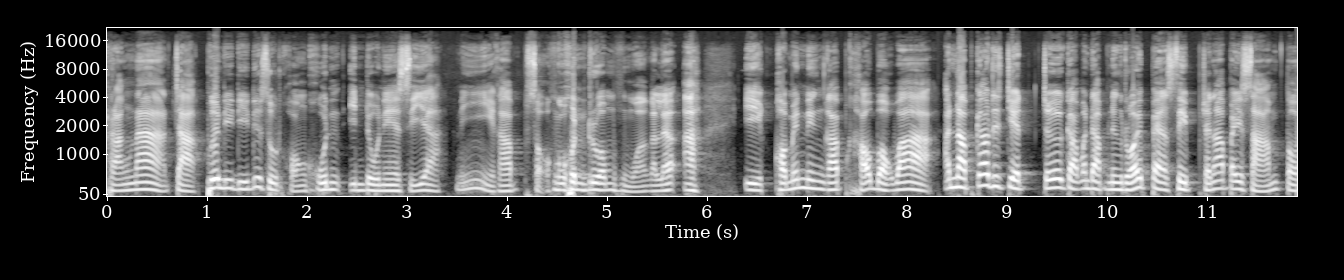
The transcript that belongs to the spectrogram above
ครั้งหน้า จากเพื่อนที่ดีที่สุดของคุณอินโดนีเซีย นี่ครับสองคนรวมหัวกันแล้วอะ อีกคอมเมนต์หนึ่งครับ เขาบอกว่าอันดับ 97 เจอกับอันดับ 180 ชนะไป 3 ต่อ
